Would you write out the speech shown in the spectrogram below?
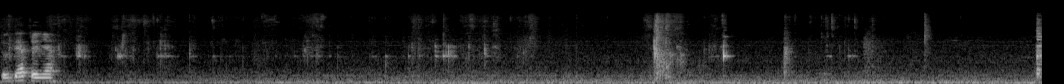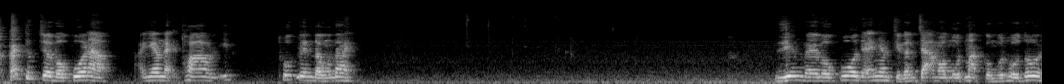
Tôi test cho anh em. Chơi bầu cua nào. Anh em lại thoa một ít thuốc lên đầu ngón tay. Riêng về bầu cua thì anh em chỉ cần chạm vào một mặt của một hột thôi,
